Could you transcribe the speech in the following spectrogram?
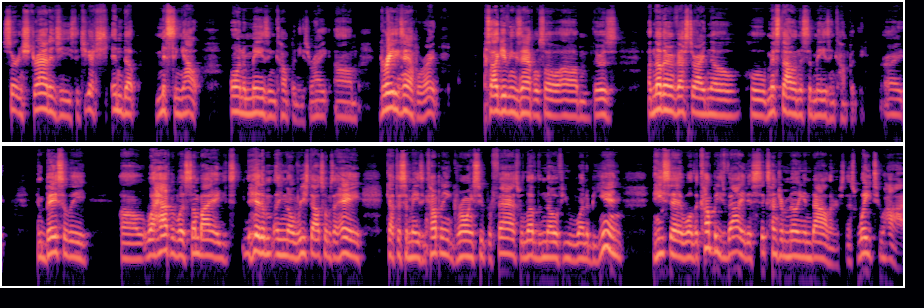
certain strategies that you actually end up missing out on amazing companies, right? Um, great example, right? So I'll give you an example. So um, there's another investor I know who missed out on this amazing company, right? And basically, uh, what happened was somebody hit him, you know, reached out to him and said, "Hey, got this amazing company, growing super fast. Would love to know if you want to be in." And he said, "Well, the company's valued is six hundred million dollars. That's way too high.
